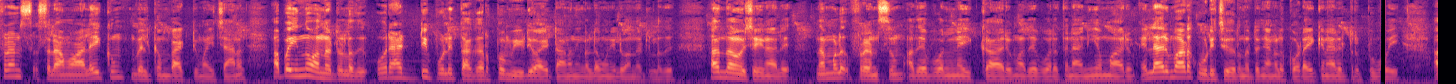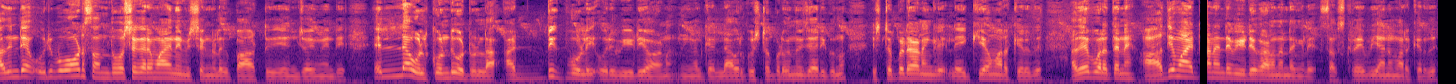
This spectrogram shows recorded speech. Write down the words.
ഫ്രണ്ട്സ് അസ്സലാമു അലൈക്കും welcome back to my channel അപ്പോൾ ഇന്ന് വന്നിട്ടുള്ളത് ഒരു അടിപൊളി തകർപ്പം വീഡിയോ ആയിട്ടാണ് നിങ്ങളുടെ മുന്നിൽ വന്നിട്ടുള്ളത്. അതെന്താണെന്ന് വെച്ച് കഴിഞ്ഞാൽ നമ്മൾ ഫ്രണ്ട്സും അതേപോലെ തന്നെ ഇക്കാരും അതേപോലെ തന്നെ അനിയന്മാരും എല്ലാവരും പാടെ കൂടി ചേർന്നിട്ട് ഞങ്ങൾ കൊടൈക്കനാൽ ട്രിപ്പ് പോയി. അതിന്റെ ഒരുപാട് സന്തോഷകരമായ നിമിഷങ്ങൾ പാട്ട് എൻജോയ്മെന്റ് എല്ലാം ഉൾക്കൊണ്ടുകൊണ്ടുള്ള അടിപൊളി ഒരു വീഡിയോ ആണ് നിങ്ങൾക്ക് എല്ലാവർക്കും ഇഷ്ടപ്പെടുമെന്ന് വിചാരിക്കുന്നു. ഇഷ്ടപ്പെടുകയാണെങ്കിൽ ലൈക്ക് ചെയ്യാൻ മറക്കരുത്. അതേപോലെ തന്നെ ആദ്യമായിട്ടാണ് എന്റെ വീഡിയോ കാണുന്നുണ്ടെങ്കിൽ സബ്സ്ക്രൈബ് ചെയ്യാനും മറക്കരുത്.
